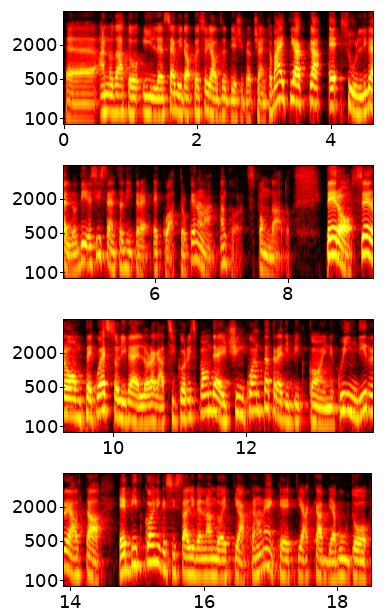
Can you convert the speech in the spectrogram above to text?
eh, hanno dato il seguito a questo rialzo del 10%, ma ETH è sul livello di resistenza di 3,4 che non ha ancora sfondato. Però se rompe questo livello, ragazzi, corrisponde ai 53 di Bitcoin, quindi in realtà è Bitcoin che si sta livellando a ETH, non è che ETH abbia avuto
